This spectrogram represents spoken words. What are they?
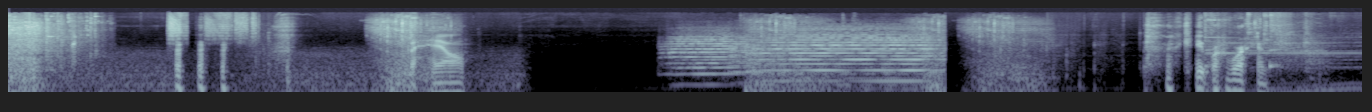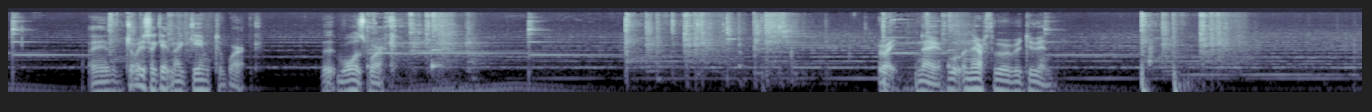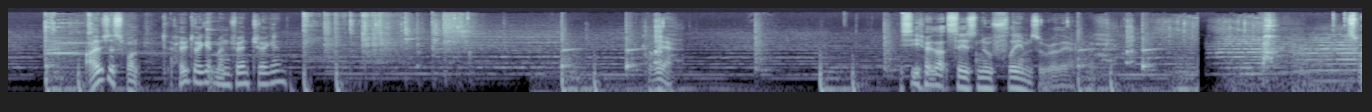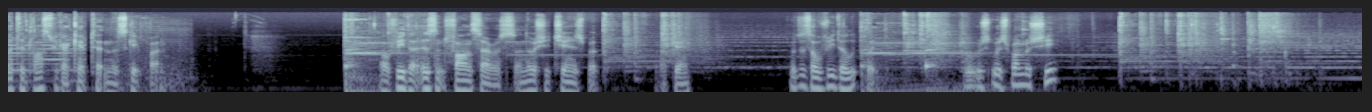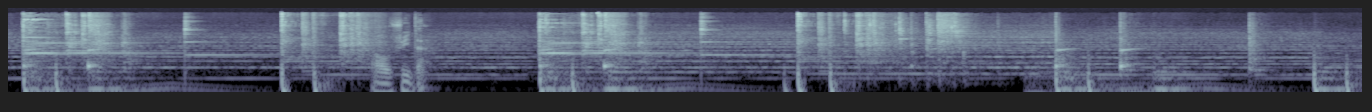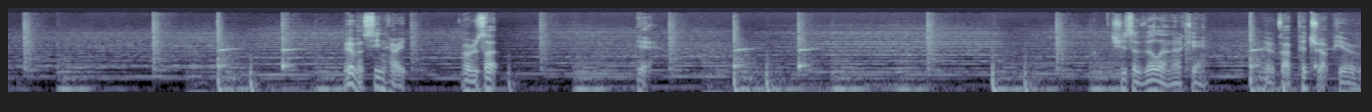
the hell? okay, we're working. Uh, the joys of getting that game to work. It was working. Right, now, what on earth were we doing? I was just want. How do I get my inventory again? Oh, there. You see how that says no flames over there? That's what I did last week. I kept hitting the escape button. Alvida isn't fan service. I know she changed, but okay. What does Alvida look like? Was, which one was she? We haven't seen her. Or was that... Yeah. She's a villain, okay. Yeah, we've got a picture up here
